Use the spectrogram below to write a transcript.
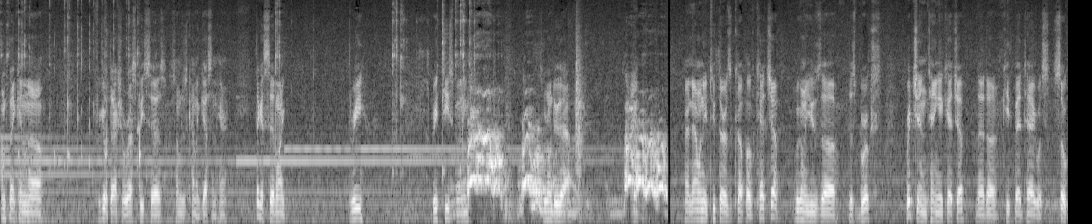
I'm thinking, uh, I forget what the actual recipe says, so I'm just kind of guessing here. I think it said like three, three teaspoons. So we're gonna do that. Alright, now we need two thirds a cup of ketchup. We're gonna use uh, this Brooks Rich and Tangy ketchup that uh, Keith Bettag was so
